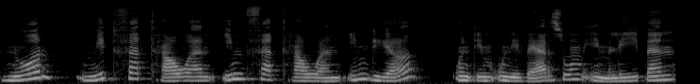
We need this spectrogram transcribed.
nur mit Vertrauen, im Vertrauen in dir und im Universum, im Leben,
